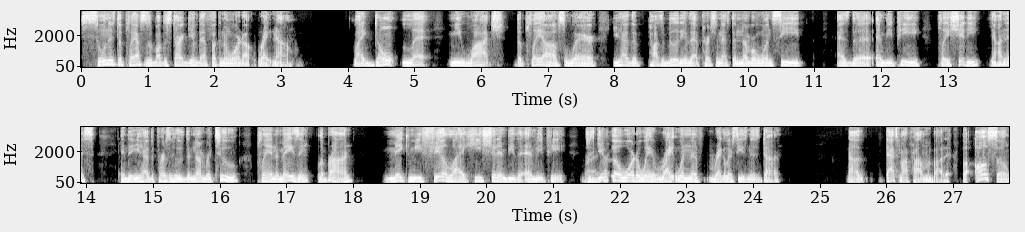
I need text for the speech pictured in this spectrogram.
soon as the playoffs is about to start, give that fucking award out right now. Like, don't let me watch the playoffs where you have the possibility of that person that's the number one seed as the MVP play shitty, Giannis, and then you have the person who's the number two playing amazing, LeBron, make me feel like he shouldn't be the MVP. Just right, give right. the award away right when the regular season is done. Now that's my problem about it. But also,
